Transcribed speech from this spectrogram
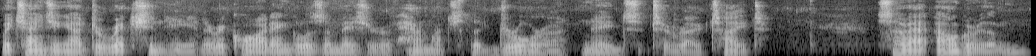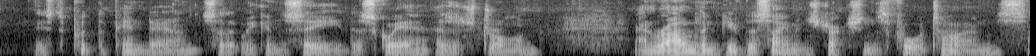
We're changing our direction here. The required angle is a measure of how much the drawer needs to rotate. So our algorithm is to put the pen down so that we can see the square as it's drawn, and rather than give the same instructions four times,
